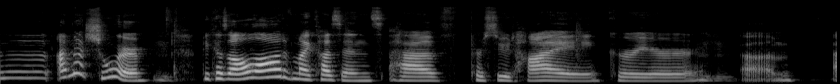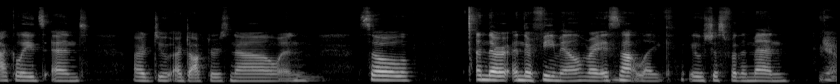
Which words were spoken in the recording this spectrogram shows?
Mm, I'm not sure mm. because a lot of my cousins have pursued high career mm-hmm. um, accolades and are do are doctors now and mm. so and they're and they're female right it's mm. not like it was just for the men yeah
